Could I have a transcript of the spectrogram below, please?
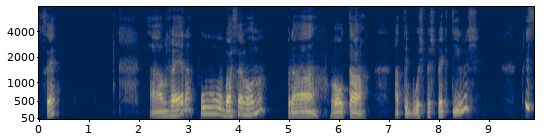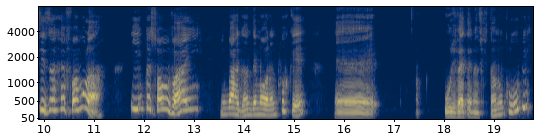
certo? A Vera, o Barcelona, para voltar a ter boas perspectivas, precisa reformular. E o pessoal vai embargando, demorando, porque é, os veteranos que estão no clube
